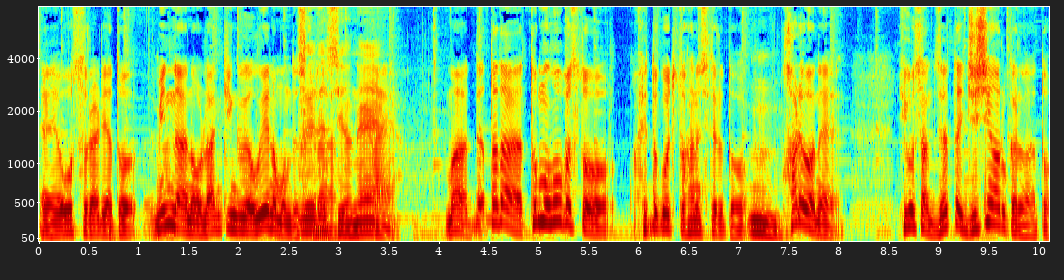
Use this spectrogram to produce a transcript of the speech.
えー、オーストラリアと、みんなあのランキングが上のもんですから。上ですよね、はい。まあ、ただ、トム・ホーバスとヘッドコーチと話してると、うん、彼はね、肥後さん絶対自信あるからなと。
